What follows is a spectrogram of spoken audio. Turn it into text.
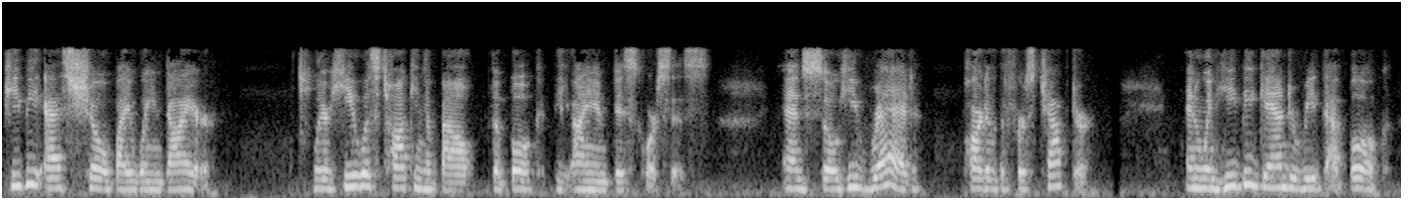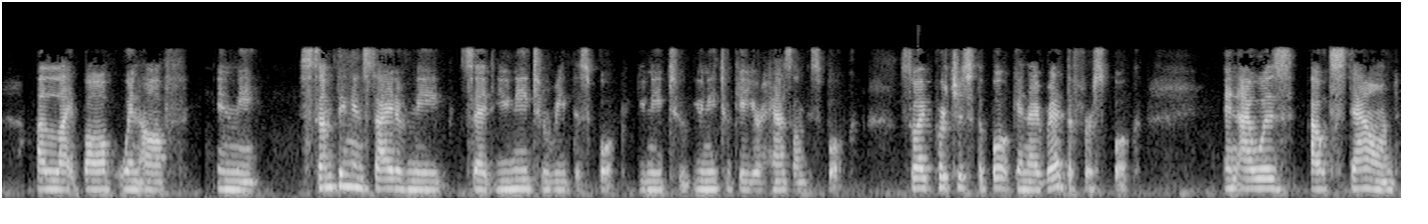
PBS show by Wayne Dyer, where he was talking about the book, The I Am Discourses. And so he read part of the first chapter. And when he began to read that book, a light bulb went off in me. Something inside of me said, You need to read this book. You need to, you need to get your hands on this book. So I purchased the book and I read the first book and I was outstanded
